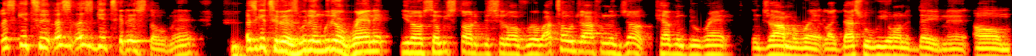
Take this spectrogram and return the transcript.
let's get to let's let's get to this though, man. Let's get to this. We didn't we didn't ran it. You know what I'm saying? We started this shit off real. I told y'all from the jump, Kevin Durant and John Morant. Like that's what we on today, man. Um,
